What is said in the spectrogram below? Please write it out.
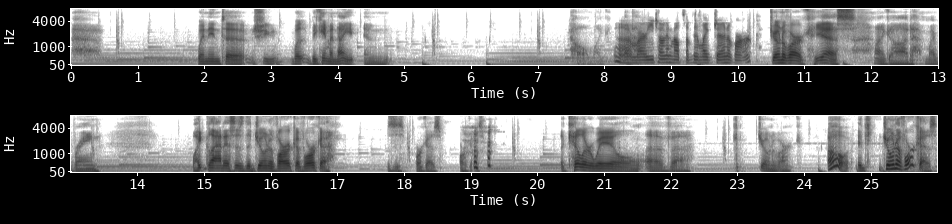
went into she became a knight and oh my god um, are you talking about something like joan of arc joan of arc yes my god my brain white gladys is the joan of arc of orca this is orcas orcas the killer whale of uh, joan of arc oh it's joan of orcas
